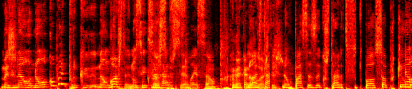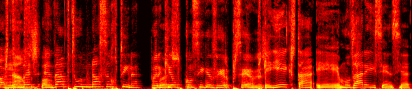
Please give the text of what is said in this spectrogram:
Mas não, não acompanho porque não gosta, a não ser que seja se a de seleção. Como é que não Lá está. gostas? Não passas a gostar de futebol só porque ele Não, gosta não. de mas futebol. adapto a nossa rotina para Pois. que ele consiga ver, percebes? Porque aí é que está, é mudar a essência.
